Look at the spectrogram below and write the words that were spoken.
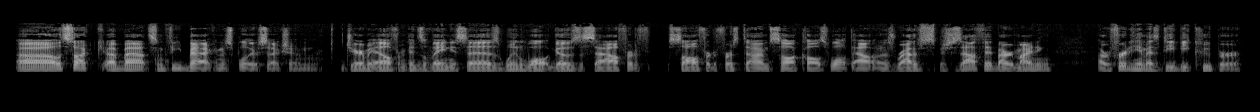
Uh, let's talk about some feedback in the spoiler section. Jeremy L. from Pennsylvania says, "When Walt goes to Sal for the, Saul for the first time, Saul calls Walt out on his rather suspicious outfit by reminding, I refer to him as DB Cooper,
